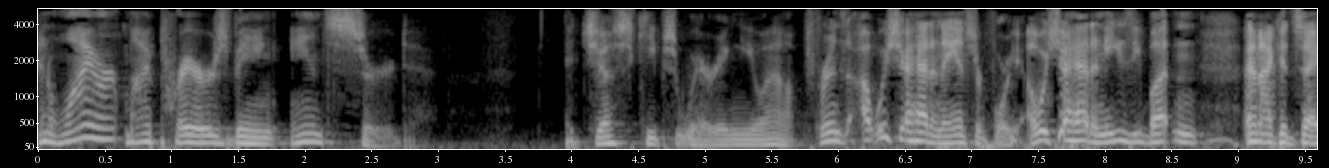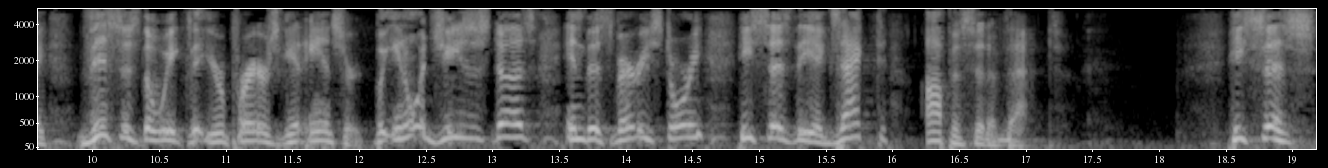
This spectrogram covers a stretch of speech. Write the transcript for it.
And why aren't my prayers being answered? It just keeps wearing you out. Friends, I wish I had an answer for you. I wish I had an easy button and I could say, this is the week that your prayers get answered. But you know what Jesus does in this very story? He says the exact opposite of that. He says,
